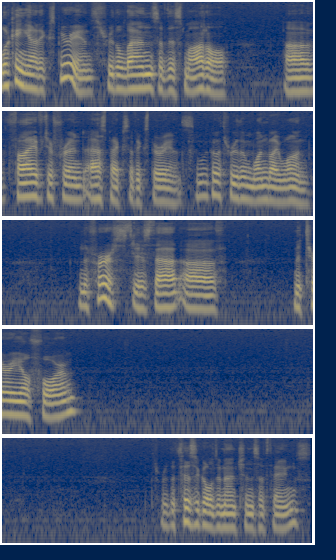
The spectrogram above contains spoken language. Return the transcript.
looking at experience through the lens of this model of five different aspects of experience. And we'll go through them one by one. And the first is that of material form. Through the physical dimensions of things.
